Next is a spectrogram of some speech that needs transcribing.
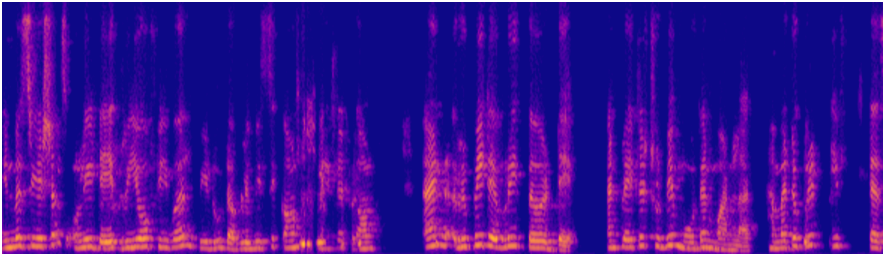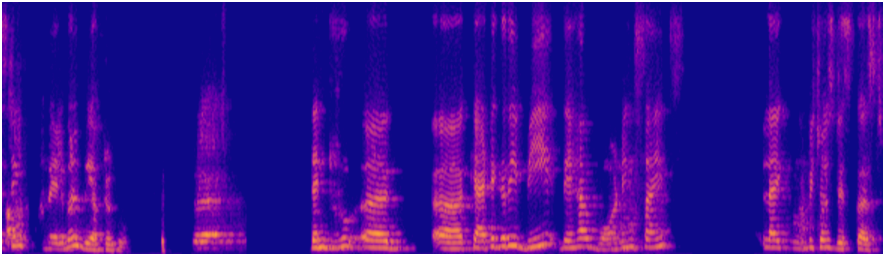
Investigations, only day three of fever, we do WBC count, platelet count, and repeat every third day. And platelet should be more than 1 lakh. Hematocrit, if testing available, we have to do. Then uh, uh, category B, they have warning signs, like which was discussed,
